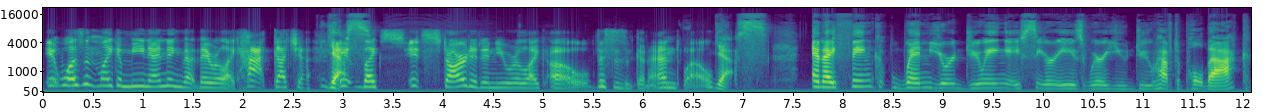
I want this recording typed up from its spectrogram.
It wasn't like a mean ending that they were like, "Ha, gotcha." Yes, It, like it started and you were like, "Oh, this isn't gonna end well." Yes. And I think when you're doing a series where you do have to pull back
